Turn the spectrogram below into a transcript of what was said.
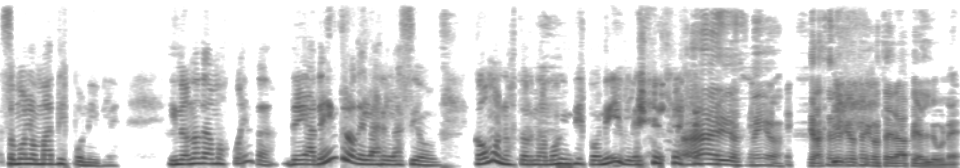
somos los más disponibles y no nos damos cuenta de adentro de la relación cómo nos tornamos indisponibles. Ay, Dios mío. Gracias a Dios que yo tengo terapia el lunes.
